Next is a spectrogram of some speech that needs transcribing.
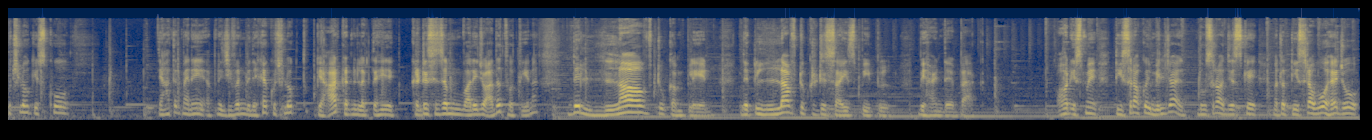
कुछ लोग इसको, यहाँ तक मैंने अपने जीवन में देखा, कुछ लोग तो प्यार करने लगते हैं, ये क्रिटिसिज्म वाली जो आदत होती है ना they love to complain they love to criticise people behind their back और इसमें तीसरा कोई मिल जाए, दूसरा जिसके मतलब तीसरा वो है जो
